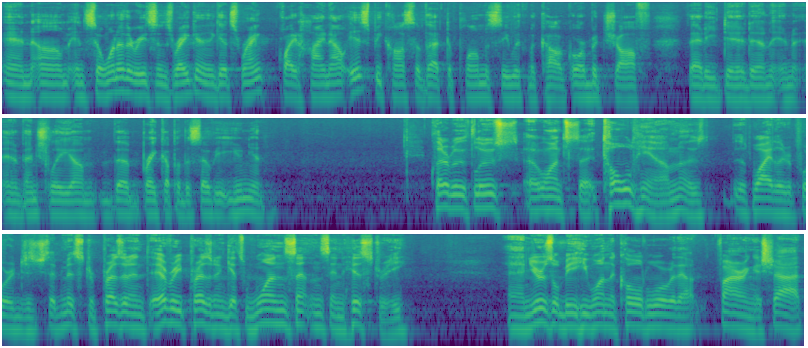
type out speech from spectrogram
And, um, and so one of the reasons Reagan gets ranked quite high now is because of that diplomacy with Mikhail Gorbachev that he did and, and, eventually um, the breakup of the Soviet Union. Clare Boothe Luce uh, once uh, told him, as is widely reported, she said, Mr. President, every president gets one sentence in history, and yours will be he won the Cold War without firing a shot.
